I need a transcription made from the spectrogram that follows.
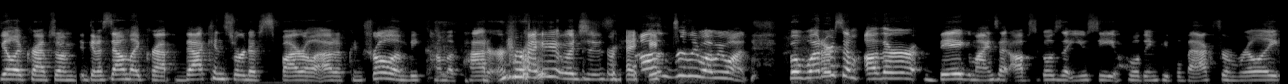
feel like crap, so I'm going to sound like crap, that can sort of spiral out of control and become a pattern, right? Which is Right. not really what we want. But what are some other big mindset obstacles that you see holding people back from really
